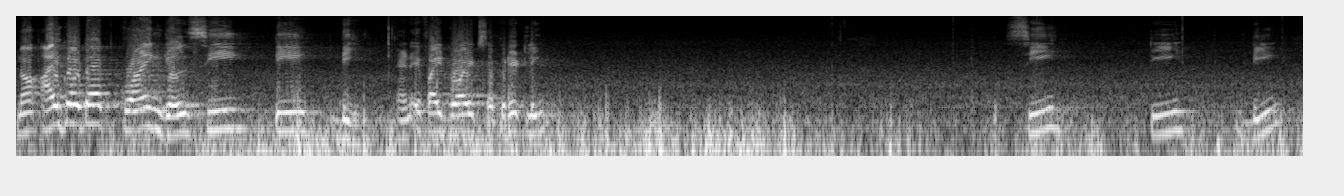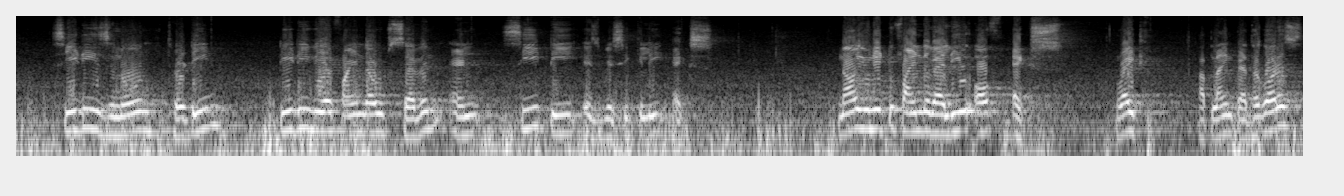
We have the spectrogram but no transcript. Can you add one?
Now I got a triangle CTD and if I draw it separately C T D. CD is known 13, TD we have find out 7 and CT is basically X. Now you need to find the value of X, right? Applying Pythagoras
